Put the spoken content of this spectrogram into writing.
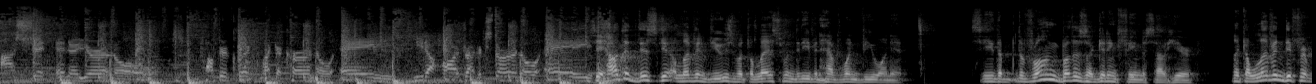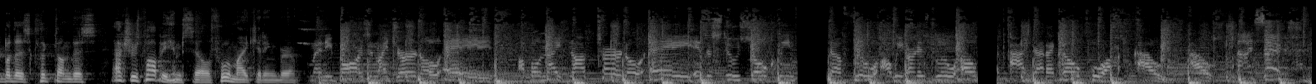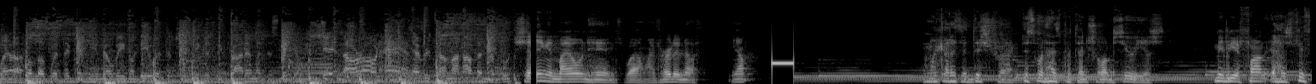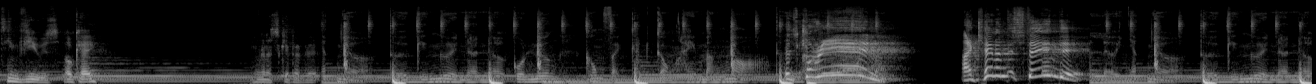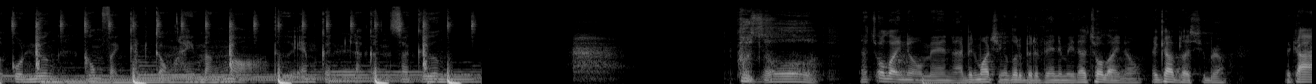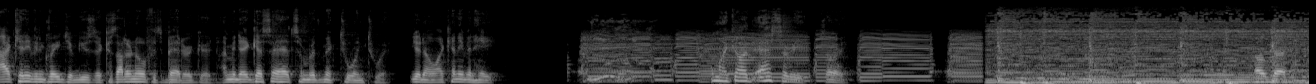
I shit in a urinal. Pop your click like a kernel, A. Need a hard drive external, A. See, how did this get 11 views, but the last one didn't even have one view on it? See, the, the wrong brothers are getting famous out here. Like 11 different brothers clicked on this. Actually, it's probably himself. Who am I kidding, bro? Many bars in my journal, A. Up all night nocturnal, A. In the stew so clean, the flu. All we earn is blue. Oh, I gotta go. Poo, I'm out, out. Nine six. When I pull up with the good, you know we gon' be with the truth because we brought in with the stick and we shit in our own hands. Every time I hop in the booth, Shedding in my own hands. Wow, I've heard enough. Yep. Oh my god, it's a diss track. This one has potential, I'm serious. Maybe it, finally, it has 15 views, okay? I'm gonna skip a bit. nhờ tới cái người nờ nờ cô nương không phải cất cổng hay mắng mỏ It's Korean! I can't understand it! lời nhắc nhở tới cái người nờ nờ cô nương không phải cất cổng hay mắng mỏ thứ em cần là cần soi gương oh, that's all I know, man. I've been watching a little bit of anime. That's all I know. God bless you, bro. Like, I, I can't even grade your music because I don't know if it's bad or good. I mean, I guess I had some rhythmic to into it. You know, I can't even hate. Oh my God, Asari. Sorry. Okay.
